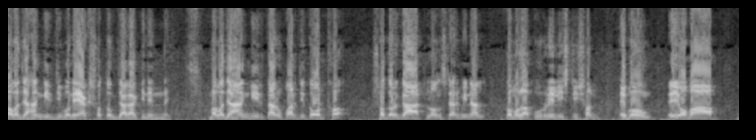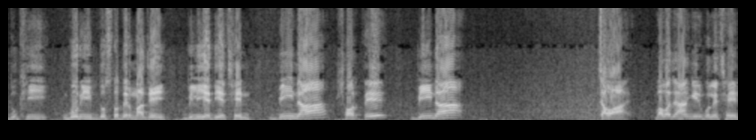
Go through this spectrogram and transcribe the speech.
বাবা জাহাঙ্গীর জীবনে এক শতক জায়গা কিনেন নাই। বাবা জাহাঙ্গীর তার উপার্জিত অর্থ Sadarghat launch terminal, Kamalapur rail station এবং এই অভাব দুঃখী, গরিব দোস্তদের মাঝে বিলিয়ে দিয়েছেন বিনা শর্তে, বিনা চাওয়ায়। বাবা জাহাঙ্গীর বলেছেন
